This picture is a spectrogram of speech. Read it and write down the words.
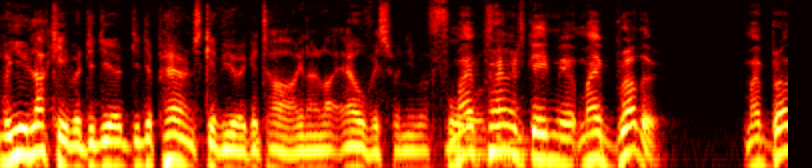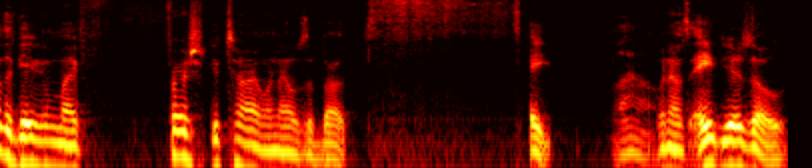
Were you lucky, but did, you, did your parents give you a guitar, you know, like Elvis when you were four? my parents something? gave me my brother. My brother gave me my first guitar when I was about eight. Wow. When I was eight years old,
